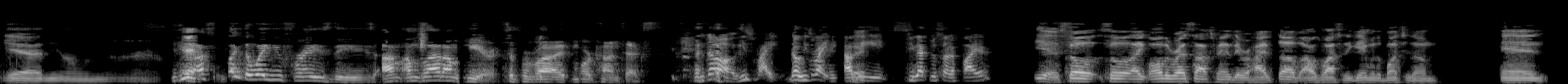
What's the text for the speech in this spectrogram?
Yeah, you know. Mm. Yeah, I feel like the way you phrase these. I'm, I'm glad I'm here to provide more context. No, he's right. No, he's right. I Right. mean, so you got to start a fire. Yeah, so so like all the Red Sox fans, they were hyped up. I was watching the game with a bunch of them, and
